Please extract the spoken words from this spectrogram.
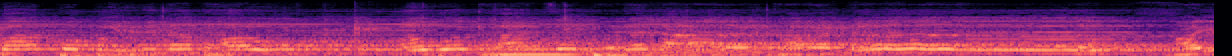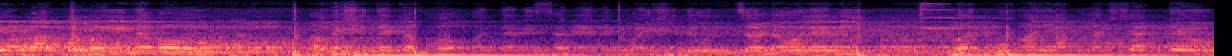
बाप बहीण भाऊ अवघात भरला घाट. माय बाप बहीण भाऊ मगाशी त्याच्या भाऊ सगळ्यांनी पैसे देऊन चढवल्याने पण बुवा याक लक्षात ठेव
